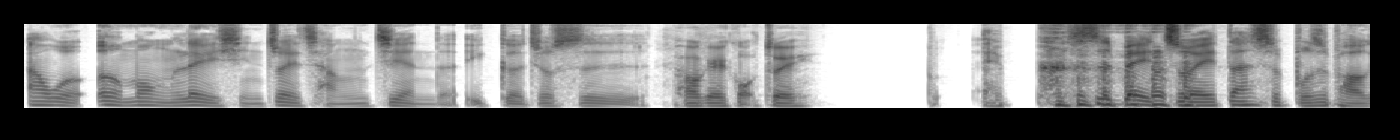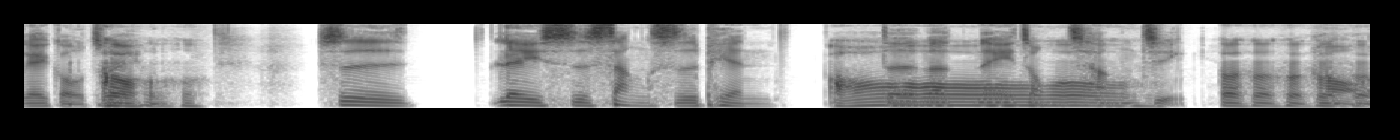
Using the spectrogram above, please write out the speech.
啊，我噩梦类型最常见的一个就是跑给狗追，哎，是被追，但是不是跑给狗追，哦、是。类似丧尸片的那、哦、那一种场景，好，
